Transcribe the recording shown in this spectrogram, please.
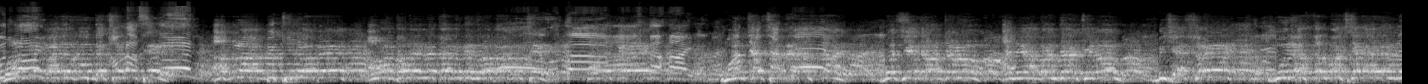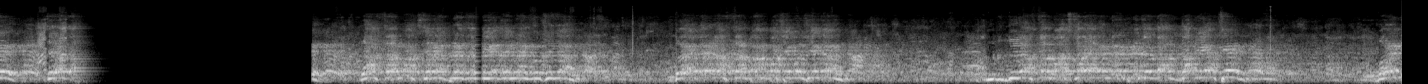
বলাই বাজার উদ্দেশ্য আছে আপনারা বিচ্ছিন্নভাবে আমার দলের নেতাকে ঘোরাফেরা করছে তাদেরকে মঞ্চের সামনে রাস্তায় বসিয়ে দেওয়ার জন্য আমি আহ্বান জানাচ্ছি এবং বিশেষ করে দুই রাস্তার মাঝখানে আইল্যান্ডে যারা রাস্তার মাঝখানে আপনারা দাঁড়িয়ে দেন না বসে যান দয়া করে রাস্তার বাম পাশে বসে যান দুই রাস্তার মাঝখানে আইল্যান্ডের বিরুদ্ধে দা- দাঁড়িয়ে আছেন বলেন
